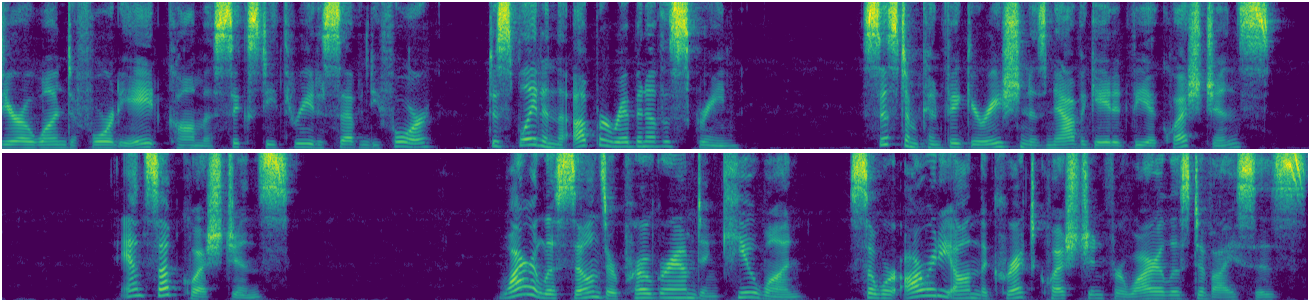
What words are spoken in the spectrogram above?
01 to 48, comma 63 to 74, displayed in the upper ribbon of the screen. System configuration is navigated via questions and sub-questions. Wireless zones are programmed in Q1, so we're already on the correct question for wireless devices.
